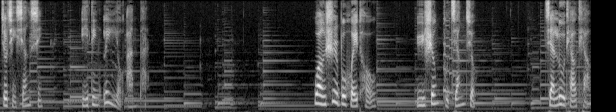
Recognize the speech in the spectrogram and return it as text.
就请相信，一定另有安排。往事不回头，余生不将就。前路迢迢，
